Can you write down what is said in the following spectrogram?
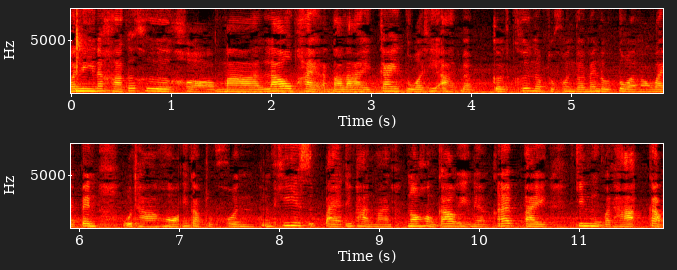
วันนี้นะคะก็คือขอมาเล่าภัยอันตรายใกล้ตัวที่อาจแบบเกิดขึ้นกับทุกคนโดยไม่รู้ตัวน้องไว้เป็นอุทาหรณ์ให้กับทุกคนวันที่ 18 ที่ผ่านมาน้องของก้าวเองเนี่ยได้ไปกินหมูกระทะกับ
